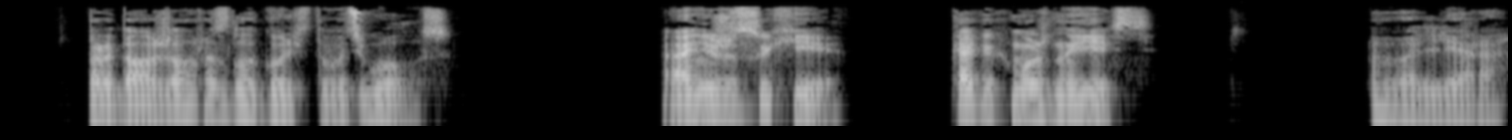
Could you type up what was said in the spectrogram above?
— продолжал разглагольствовать голос. «Они же сухие. Как их можно есть?» «Валера».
